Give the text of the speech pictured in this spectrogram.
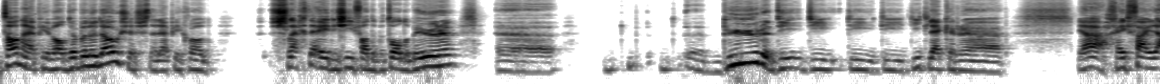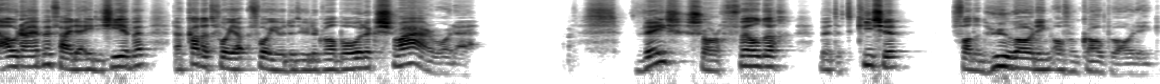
dan heb je wel dubbele dosis. Dan heb je gewoon slechte energie van de betonnen muren. Uh, buren die, die, die, die niet lekker, uh, ja, geen fijne aura hebben, fijne energie hebben. Dan kan het voor je, voor je natuurlijk wel behoorlijk zwaar worden. Wees zorgvuldig met het kiezen van een huurwoning of een koopwoning.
